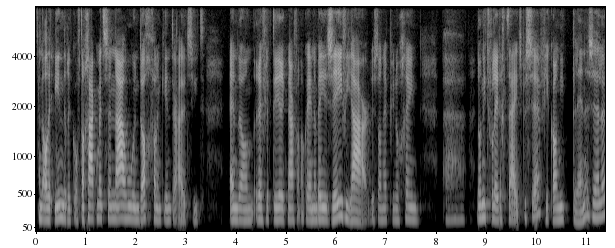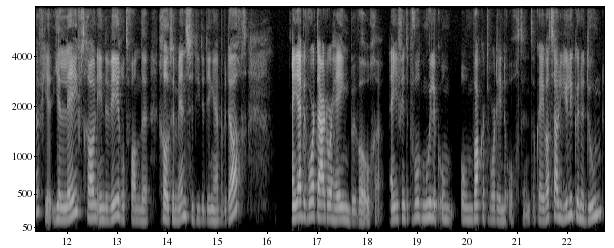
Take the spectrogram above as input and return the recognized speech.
en alle indrukken. Of dan ga ik met ze na hoe een dag van een kind eruit ziet. En dan reflecteer ik naar van oké, okay, dan ben je zeven jaar. Dus dan heb je nog geen, uh, nog niet volledig tijdsbesef. Je kan niet plannen zelf. Je, je leeft gewoon in de wereld van de grote mensen die de dingen hebben bedacht. En jij wordt daardoor heen bewogen. En je vindt het bijvoorbeeld moeilijk om, om wakker te worden in de ochtend. Oké, wat zouden jullie kunnen doen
